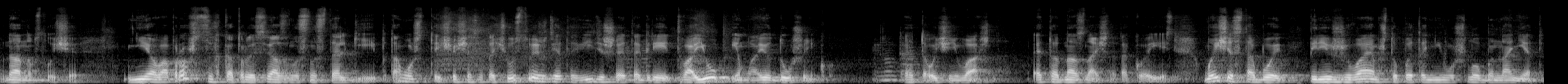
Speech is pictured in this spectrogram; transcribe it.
в данном случае – не о вопросах, которые связаны с ностальгией, потому что ты еще сейчас это чувствуешь где-то, видишь, и это греет твою и мою душеньку. Ну, да. Это очень важно. Это однозначно такое есть. Мы сейчас с тобой переживаем, чтобы это не ушло бы на нет.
